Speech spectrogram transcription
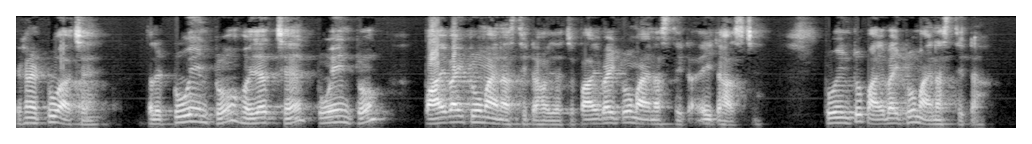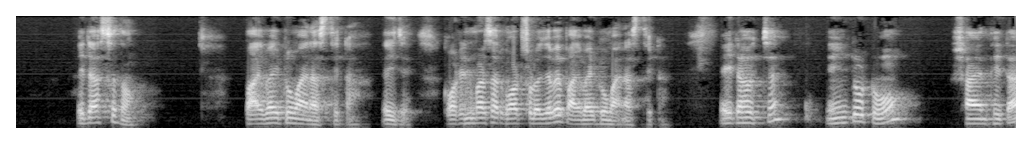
এখানে টু আছে। তাহলে টু ইন্টু হয়ে যাচ্ছে two into pi by two minus theta হয়ে যাচ্ছে। Pi by two minus theta এইটা আসছে। Two into pi by two minus theta এটা আসছে তো? Pi by two minus theta এই যে কট ইনভার্স আর কট চলে যাবে pi by two minus theta এইটা হচ্ছে into two sine theta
